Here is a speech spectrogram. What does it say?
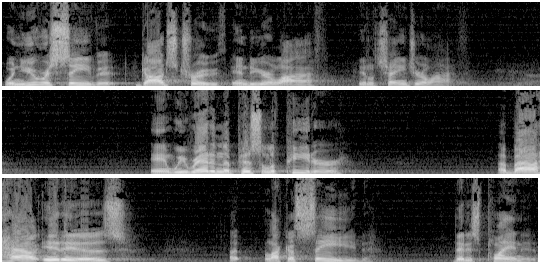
when you receive it, God's truth, into your life, it'll change your life. And we read in the Epistle of Peter about how it is a, like a seed that is planted.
